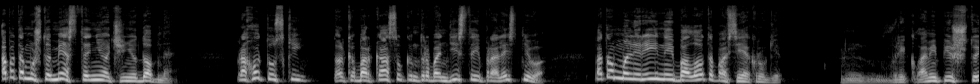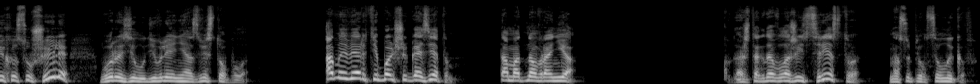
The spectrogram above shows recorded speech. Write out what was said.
а потому что место не очень удобное. Проход узкий, только баркасу контрабандиста и пролезть в него. Потом малярийные болота по всей округе. «В рекламе пишут, что их осушили», — выразил удивление Азвистопола. «А вы верьте больше газетам. Там одно вранье». «Куда же тогда вложить средства?» — насупился Лыков.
